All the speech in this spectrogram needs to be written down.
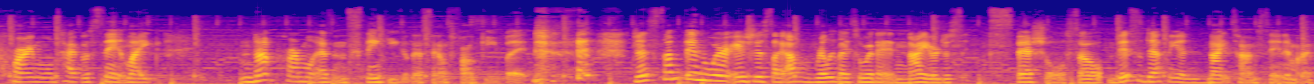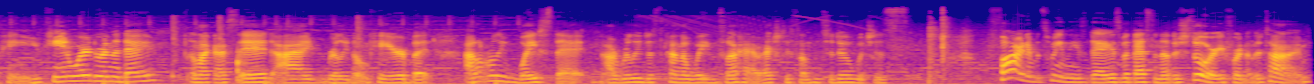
primal type of scent. Like not primal as in stinky because that sounds funky but just something where it's just like i really like to wear that at night or just special. So this is definitely a nighttime scent in my opinion. You can wear it during the day and like i said i really don't care but i don't really waste that. I really just kind of wait until i have actually something to do which is far and in between these days but that's another story for another time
